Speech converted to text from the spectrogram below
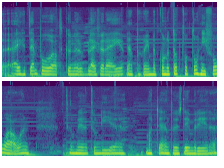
eigen tempo had kunnen blijven rijden. Ja, op een gegeven moment kon ik dat toch niet volhouden. Toen, uh, toen die uh, Martin dus demereerde.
